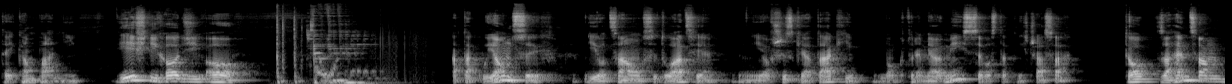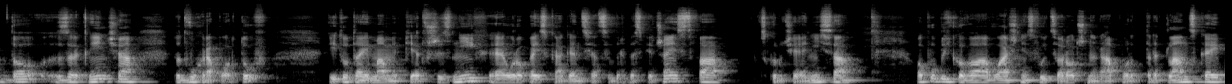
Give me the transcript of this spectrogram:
tej kampanii. Jeśli chodzi o atakujących, i o całą sytuację i o wszystkie ataki, które miały miejsce w ostatnich czasach, to zachęcam do zerknięcia do dwóch raportów. I tutaj mamy pierwszy z nich. Europejska Agencja Cyberbezpieczeństwa, w skrócie ENISA, opublikowała właśnie swój coroczny raport Threat Landscape.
